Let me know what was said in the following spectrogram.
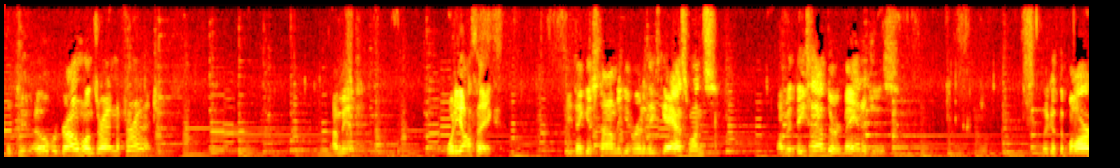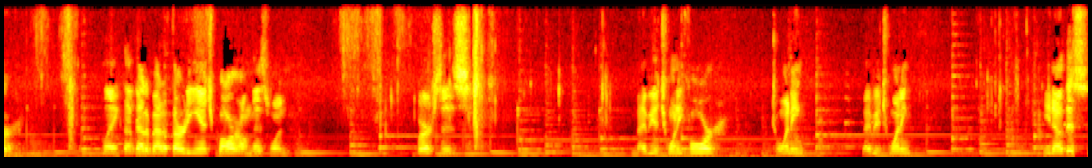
the two overgrown ones right in the front. I mean, what do y'all think? Do you think it's time to get rid of these gas ones? I mean, these have their advantages. Look at the bar length. I've got about a 30 inch bar on this one versus maybe a 24, 20, maybe a 20. You know, this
